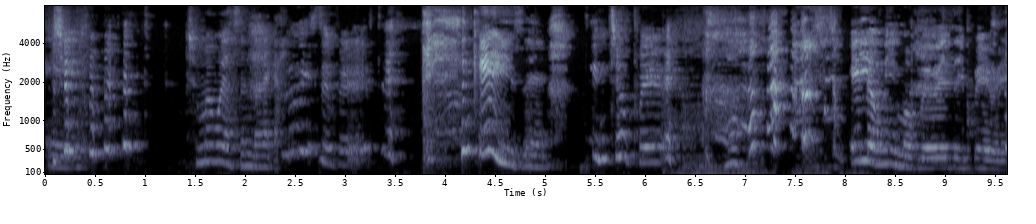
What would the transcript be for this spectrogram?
Eh, yo me voy a sentar acá. No dice pebete. ¿Qué dice? Pincho pebe. Es lo mismo Pebete y Pebe.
